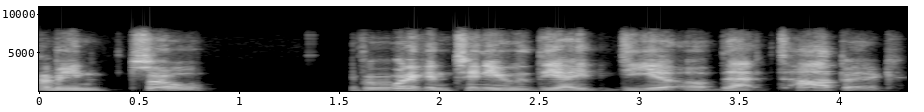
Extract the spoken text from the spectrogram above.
I mean, so if we want to continue the idea of that topic,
